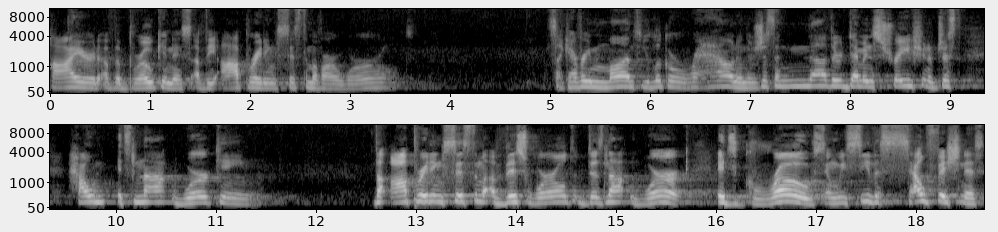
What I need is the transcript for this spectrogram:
tired of the brokenness of the operating system of our world? It's like every month you look around and there's just another demonstration of just how it's not working. The operating system of this world does not work. It's gross, and we see the selfishness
